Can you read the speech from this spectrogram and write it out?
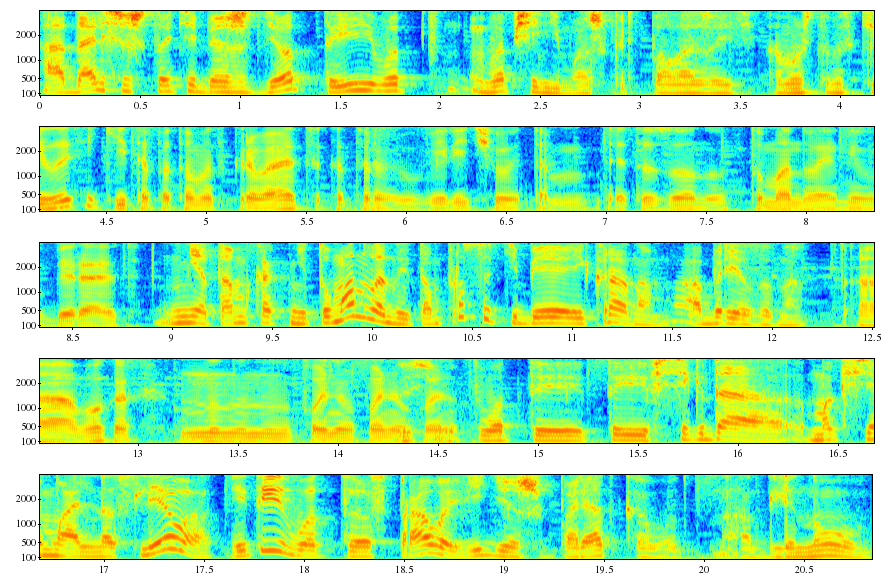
а дальше что тебя ждет, ты вот вообще не можешь предположить. А может там скиллы какие-то потом открываются, которые увеличивают там эту зону, туман войны убирают? Нет, там как не туман войны, там просто тебе экраном обрезано. А, вот как? Ну-ну-ну, понял, понял, понял. Вот, вот ты, ты всегда максимально слева, и ты вот вправо видишь порядка вот на длину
